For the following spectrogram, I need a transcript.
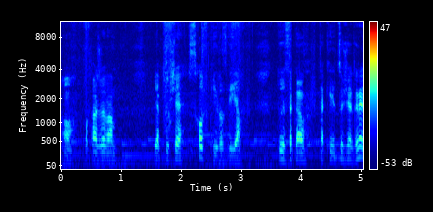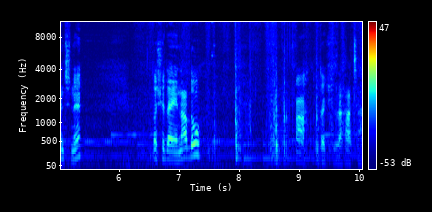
O, pokażę Wam jak tu się schodki rozwija. Tu jest taka, takie coś jak ręczny. To się daje na dół. A, tutaj się zahacza.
